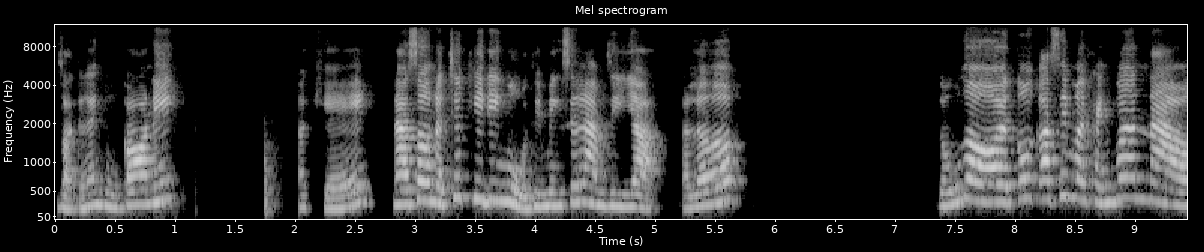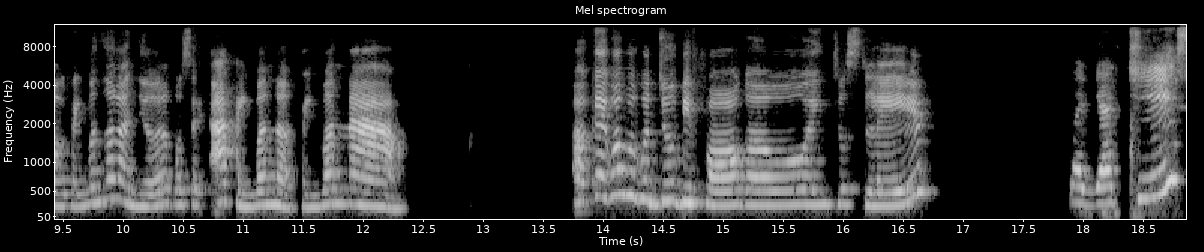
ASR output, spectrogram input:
Giỏi tiếng Anh cùng con ý ok nào Sơn là trước khi đi ngủ thì mình sẽ làm gì nhỉ cả lớp đúng rồi cô à, xin mời Khánh Vân nào Khánh Vân rất là nhớ là cô sẽ add Khánh Vân ở Khánh Vân nào Okay, what we would do before going to sleep? Like your teeth.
